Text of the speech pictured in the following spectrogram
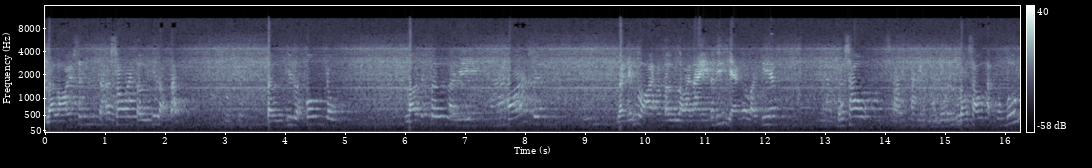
Là loài sinh đã soi từ dưới lòng đất, từ như là côn trùng. Loài thứ tư là gì? Hóa sinh. Là những loài mà từ loài này nó biến dạng qua loài kia. Con sâu con sâu thành con bướm.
